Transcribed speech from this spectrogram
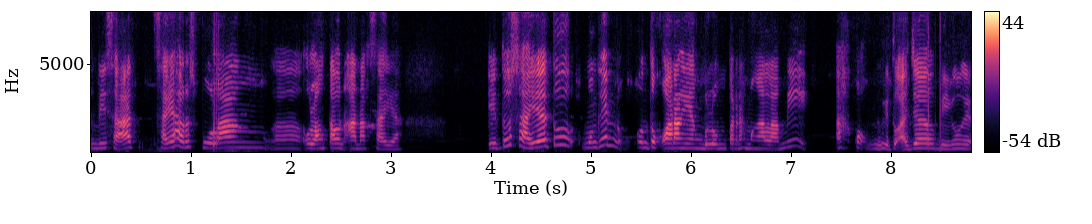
di saat saya harus pulang eh, ulang tahun anak saya. Itu saya tuh mungkin untuk orang yang belum pernah mengalami ah kok gitu aja bingung ya.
